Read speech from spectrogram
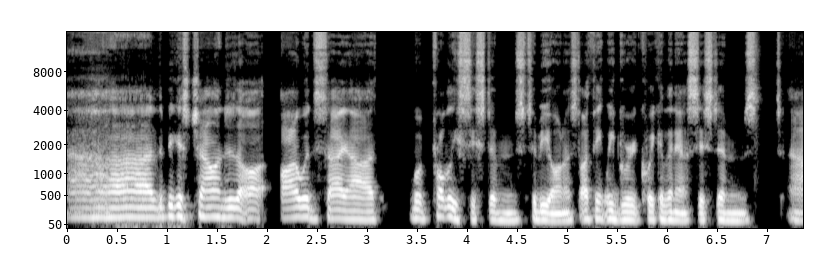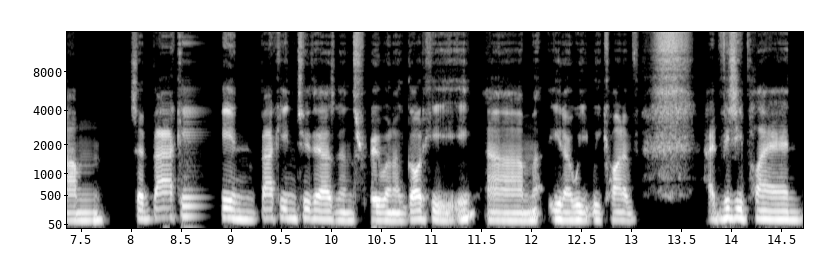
Uh, the biggest challenges I, I would say are were probably systems. To be honest, I think we grew quicker than our systems. Um, so back in back in 2003 when I got here, um, you know, we, we kind of had VisiPlan.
